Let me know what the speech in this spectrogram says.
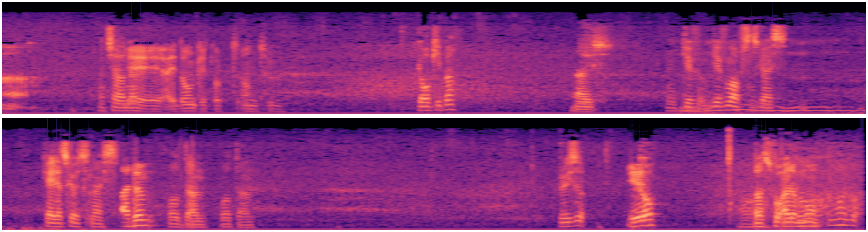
Watch out Yeah, now. yeah, yeah, I don't get locked on too. Goalkeeper. Nice. Give him, give him options, guys. Okay, that's good. Nice. Adam. Well done. Well done. Breezer. Yeah. Go. That's what Adam Come on, more. come on, come on.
